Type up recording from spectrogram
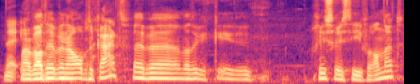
Nee, Maar wat hebben we nou op de kaart? We hebben, wat ik, eh, gisteren is die veranderd.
